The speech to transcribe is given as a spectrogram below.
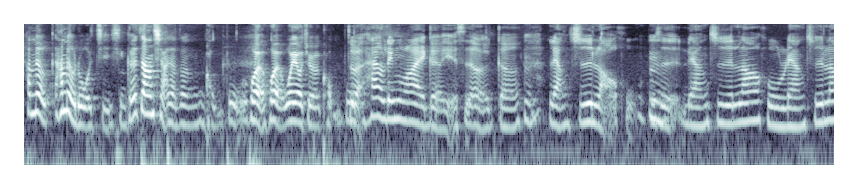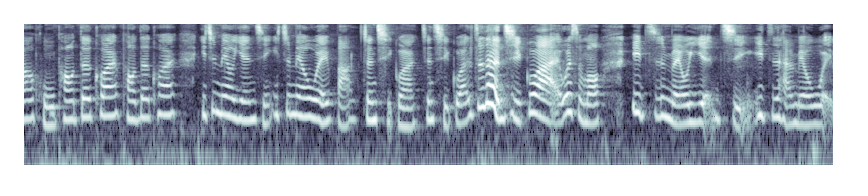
他没有他没有逻辑性。可是这样想想真的很恐怖，会会，我也有觉得恐怖。对，还有另外一个也是儿歌，嗯、两只老虎，就是两只老虎，两只老虎跑得快，跑得快，一只没有眼睛，一只没有尾巴，真奇怪，真奇怪，真的很奇怪，为什么一只没有眼睛，一只还没有尾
